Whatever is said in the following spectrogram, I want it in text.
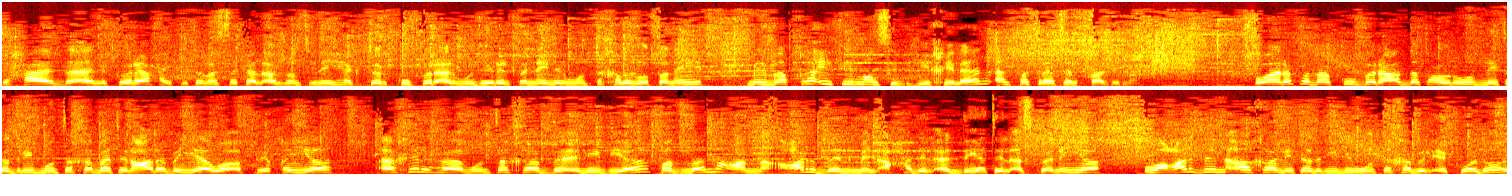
اتحاد الكرة حيث تمسك الأرجنتيني هكتور كوبر المدير الفني للمنتخب الوطني بالبقاء في منصبه خلال الفترة القادمة. ورفض كوبر عدة عروض لتدريب منتخبات عربية وأفريقية. آخرها منتخب ليبيا فضلا عن عرض من أحد الأندية الأسبانية وعرض آخر لتدريب منتخب الإكوادور.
